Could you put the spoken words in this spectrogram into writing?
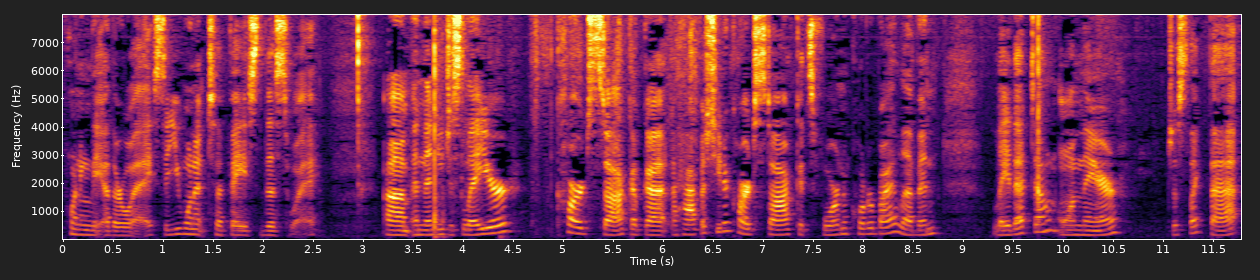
pointing the other way. So you want it to face this way. Um, and then you just lay your cardstock. I've got a half a sheet of cardstock. It's four and a quarter by 11. Lay that down on there, just like that.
